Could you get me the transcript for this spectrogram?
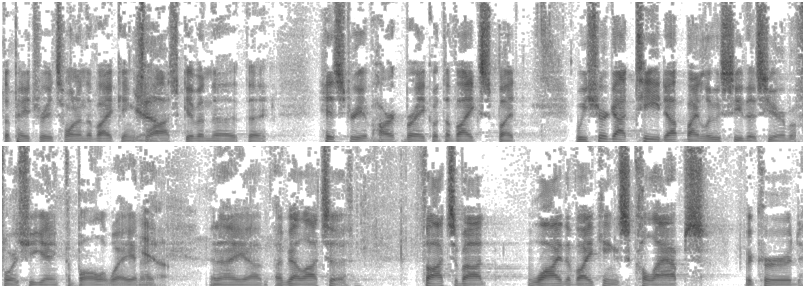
the Patriots won and the Vikings Yeah. lost, given the the history of heartbreak with the Vikes. But we sure got teed up by Lucy this year before she yanked the ball away, and Yeah. I and I uh, I've got lots of thoughts about why the Vikings collapse occurred.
